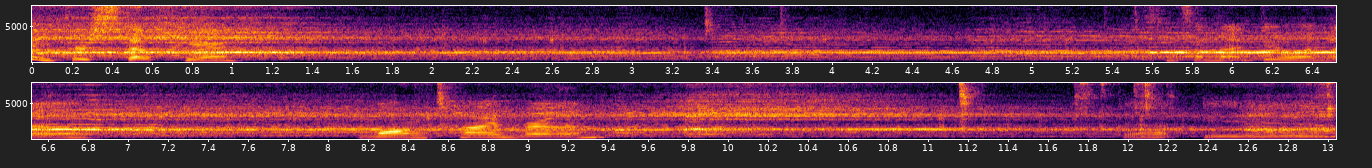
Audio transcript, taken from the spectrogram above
Looking for stuff here. Since I'm not doing a long time run. That is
